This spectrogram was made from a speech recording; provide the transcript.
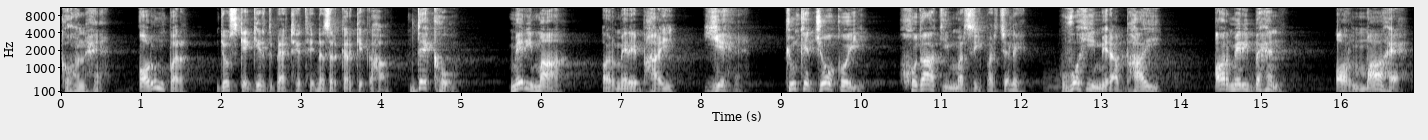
कौन हैं? और उन पर, जो उसके गिर्द बैठे थे, नज़र करके कहा, देखो, मेरी माँ और मेरे भाई ये हैं, क्योंकि जो कोई खुदा की मर्ज़ी पर चले, वही मेरा भाई और मेरी बहन और माँ है।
